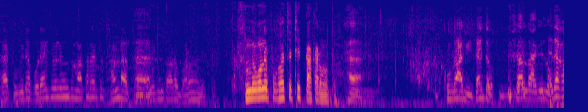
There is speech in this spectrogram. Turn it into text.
হ্যাঁ টুপিটা পরে বলে কিন্তু মাথাটা একটু ঠান্ডা আছে হ্যাঁ। কিন্তু আরও গরম হয়ে যেত সুন্দরবনের পোকা হচ্ছে ঠিক কাকার মতো। হ্যাঁ। খুব রাগি তাই তো? বিশাল রাগি লোক। দেখো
